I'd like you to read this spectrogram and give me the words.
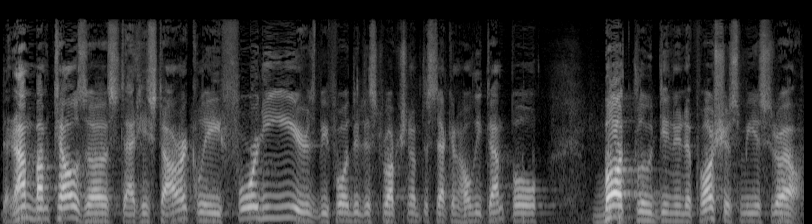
the Rambam tells us that historically, 40 years before the destruction of the Second Holy Temple, Botlu Dinin mi Israel,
